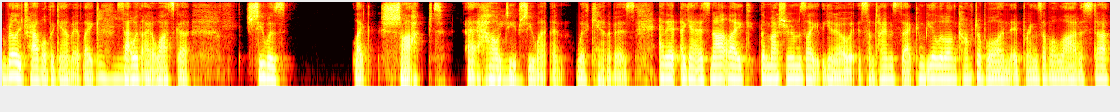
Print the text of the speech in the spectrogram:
really traveled the gamut, like Mhm. sat with ayahuasca. She was like shocked at how Right. deep she went with cannabis. And it again, it's not like the mushrooms, like, you know, sometimes that can be a little uncomfortable and it brings up a lot of stuff.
